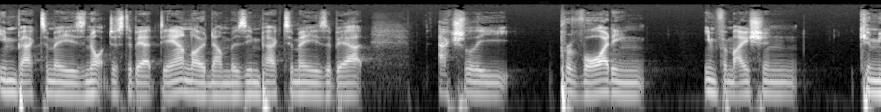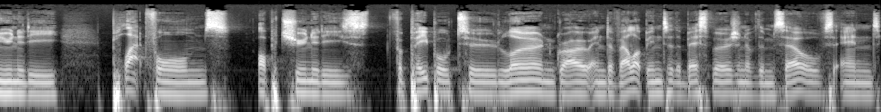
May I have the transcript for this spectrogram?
impact to me is not just about download numbers. Impact to me is about actually providing information, community, platforms, opportunities for people to learn, grow, and develop into the best version of themselves. And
